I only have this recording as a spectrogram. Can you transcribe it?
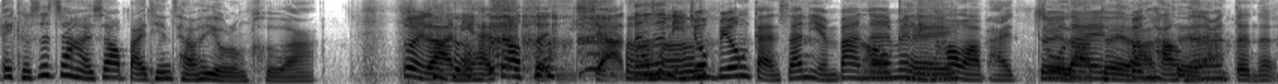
哎，可是这样还是要白天才会有人喝啊。对啦，你还是要等一下，但是你就不用赶三点半在那边领号码牌，坐在分行在那边等着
